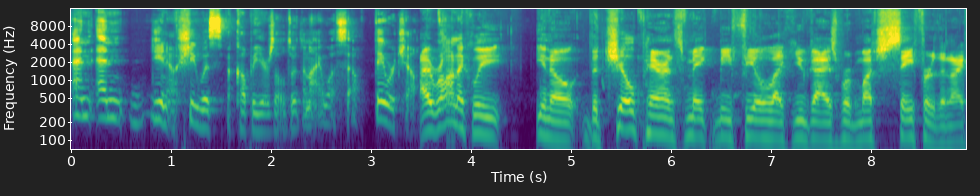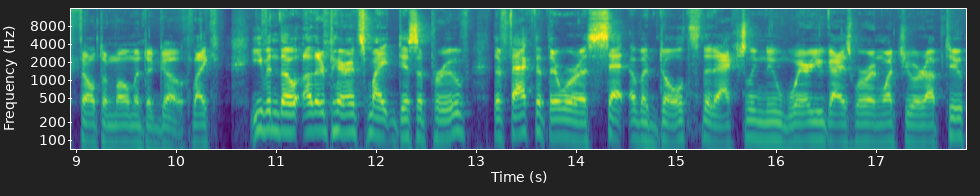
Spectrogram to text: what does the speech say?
and and you know she was a couple years older than I was, so they were chill. Ironically, you know, the chill parents make me feel like you guys were much safer than I felt a moment ago. Like, even though other parents might disapprove, the fact that there were a set of adults that actually knew where you guys were and what you were up to,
